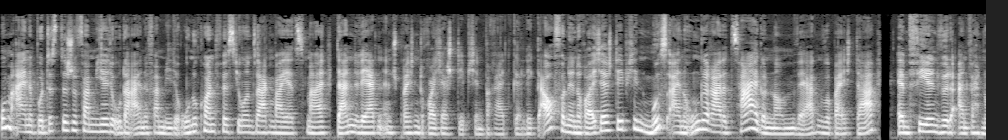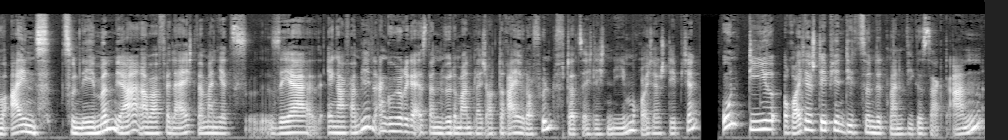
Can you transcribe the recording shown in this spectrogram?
um eine buddhistische Familie oder eine Familie ohne Konfession, sagen wir jetzt mal, dann werden entsprechend Räucherstäbchen bereitgelegt. Auch von den Räucherstäbchen muss eine ungerade Zahl genommen werden, wobei ich da empfehlen würde, einfach nur eins zu nehmen, ja, aber vielleicht, wenn man jetzt sehr enger Familienangehöriger ist, dann würde man vielleicht auch drei oder fünf tatsächlich nehmen, Räucherstäbchen. Und die Räucherstäbchen, die zündet man, wie gesagt, an.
